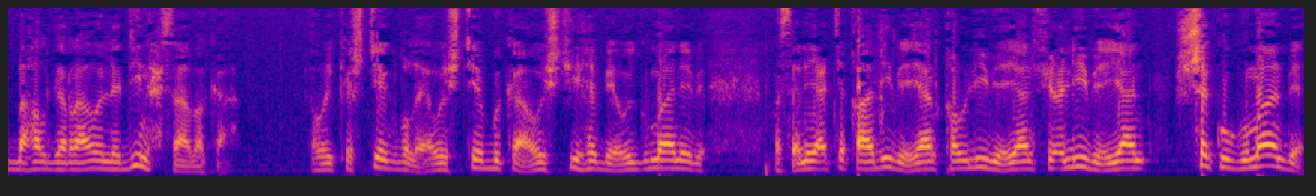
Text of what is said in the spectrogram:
بهالقراءة ولا دين حسابك. أو يكشتيك بلا أو يشتي بك أو يشتي هبه أو يقمان به مسألة اعتقادي به يعني قولي به يعني فعلي به يعني شك وقمان به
